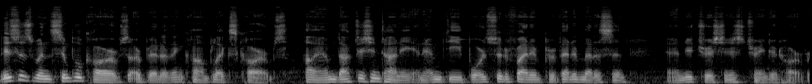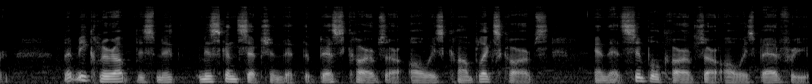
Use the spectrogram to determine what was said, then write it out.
This is when simple carbs are better than complex carbs. Hi, I'm Dr. Shintani, an MD, board certified in preventive medicine and nutritionist trained at Harvard. Let me clear up this misconception that the best carbs are always complex carbs and that simple carbs are always bad for you.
